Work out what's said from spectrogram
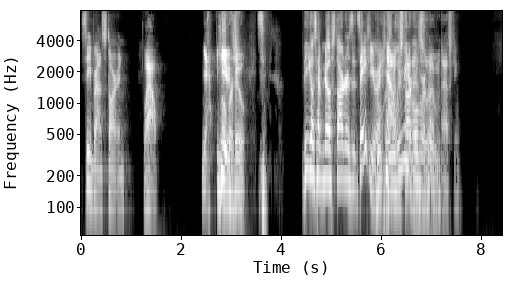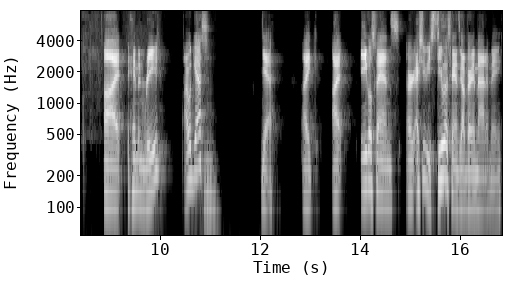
Sydney Brown starting. Wow. Yeah. Huge. Over who? The Eagles have no starters at safety right who, now. Who are the starters? Over whom? I'm asking. Uh, him and Reed, I would guess. Mm. Yeah, like I Eagles fans, or actually Steelers fans, got very mad at me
